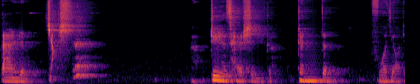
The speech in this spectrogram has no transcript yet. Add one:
担任讲席啊，这才是一个真正佛教的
